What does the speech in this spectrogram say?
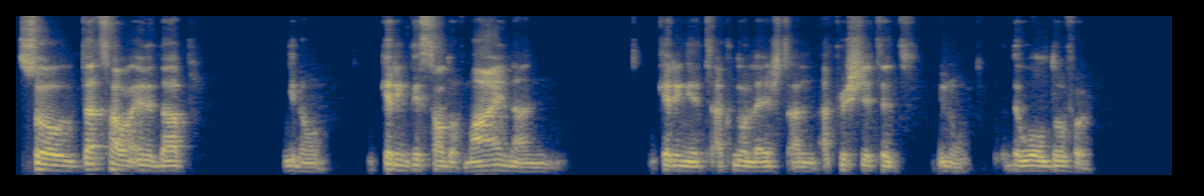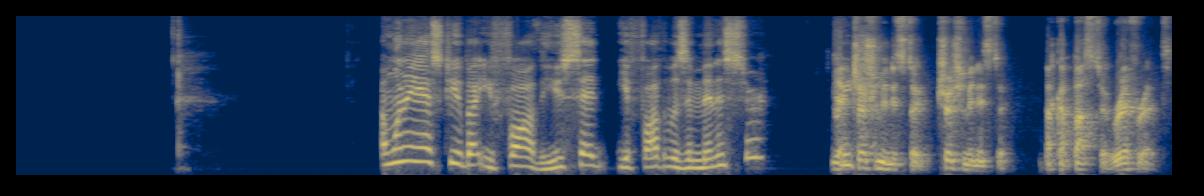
So that's how I ended up, you know, getting this sound of mine and getting it acknowledged and appreciated, you know, the world over. I want to ask you about your father. You said your father was a minister? Yeah, church minister, church minister, like a pastor, reverend.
